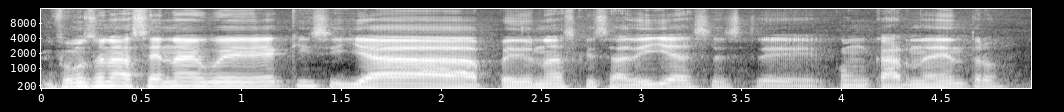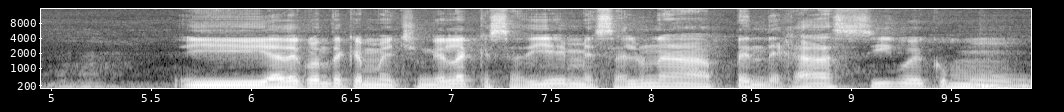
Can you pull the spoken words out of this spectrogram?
Y fuimos a una cena, güey, X. Y ya pedí unas quesadillas, este, con carne dentro. Y ya de cuenta que me chingué la quesadilla y me sale una pendejada así, güey, como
